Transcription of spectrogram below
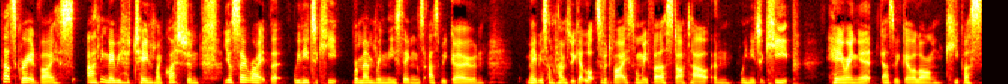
That's great advice. I think maybe I should change my question. You're so right that we need to keep remembering these things as we go. And maybe sometimes we get lots of advice when we first start out, and we need to keep hearing it as we go along, keep us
